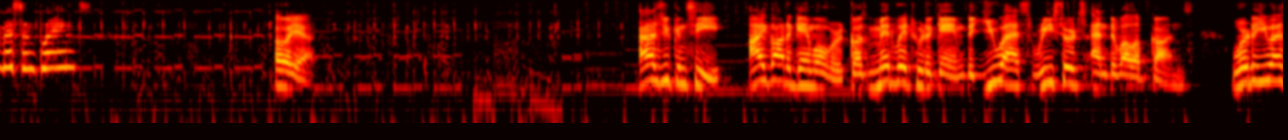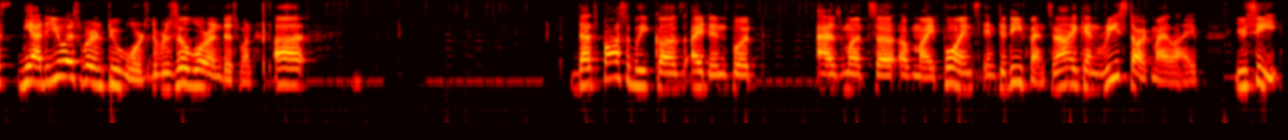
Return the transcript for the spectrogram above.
missing planes? Oh yeah. As you can see, I got a game over because midway through the game, the US researched and developed guns. Were the US, yeah, the US were in two wars, the Brazil war and this one. Uh, that's possibly because I didn't put as much uh, of my points into defense. Now I can restart my life. You see,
